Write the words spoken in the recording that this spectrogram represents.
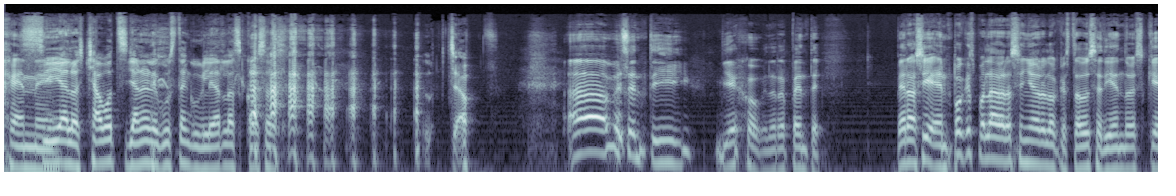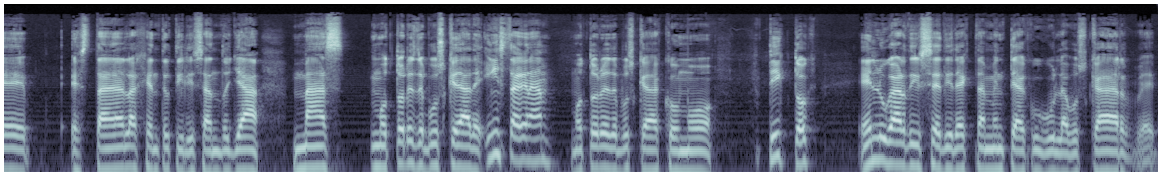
gene. Sí, a los chavos ya no les gustan googlear las cosas. los chavos. Ah, me sentí viejo de repente. Pero sí, en pocas palabras, señores, lo que está sucediendo es que está la gente utilizando ya más motores de búsqueda de Instagram, motores de búsqueda como TikTok en lugar de irse directamente a Google a buscar eh,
